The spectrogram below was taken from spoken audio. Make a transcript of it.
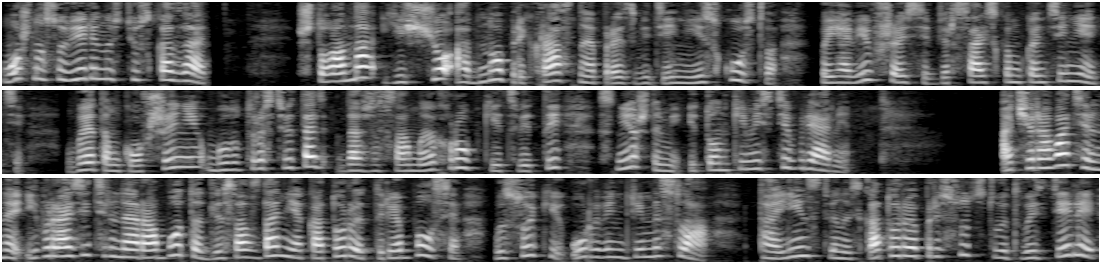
можно с уверенностью сказать, что она еще одно прекрасное произведение искусства, появившееся в Версальском континенте. В этом кувшине будут расцветать даже самые хрупкие цветы с нежными и тонкими стеблями. Очаровательная и выразительная работа, для создания которой требовался высокий уровень ремесла, таинственность, которая присутствует в изделии,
